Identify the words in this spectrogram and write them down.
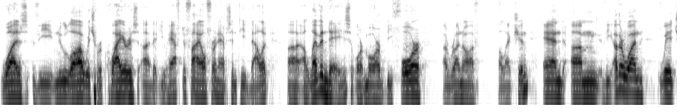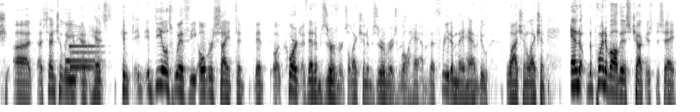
was the new law which requires uh, that you have to file for an absentee ballot uh, 11 days or more before a runoff election and um, the other one, which uh, essentially uh, has it deals with the oversight that that uh, court that observers, election observers, will have the freedom they have to watch an election. And the point of all this, Chuck, is to say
